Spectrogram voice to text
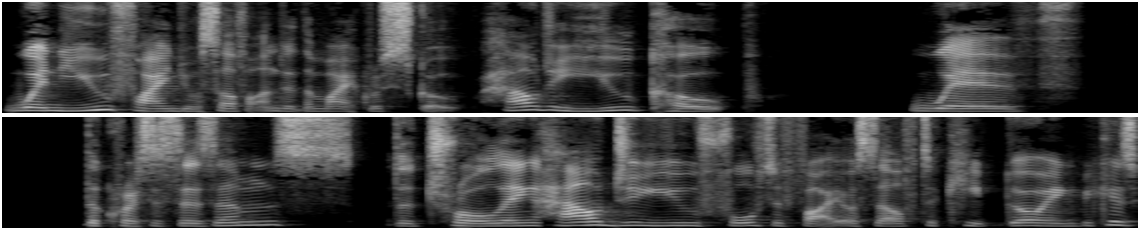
when you find yourself under the microscope? How do you cope with the criticisms, the trolling? How do you fortify yourself to keep going? Because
